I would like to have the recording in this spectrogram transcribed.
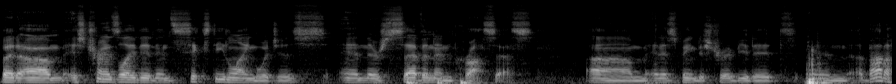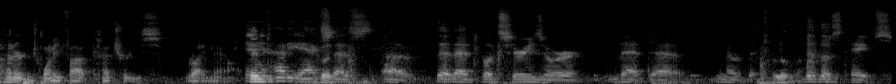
But um, it's translated in 60 languages, and there's seven in process um, and it's being distributed in about 125 countries right now. And, And- how do you access uh, that, that book series or that, uh, you know, the, the, those tapes?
